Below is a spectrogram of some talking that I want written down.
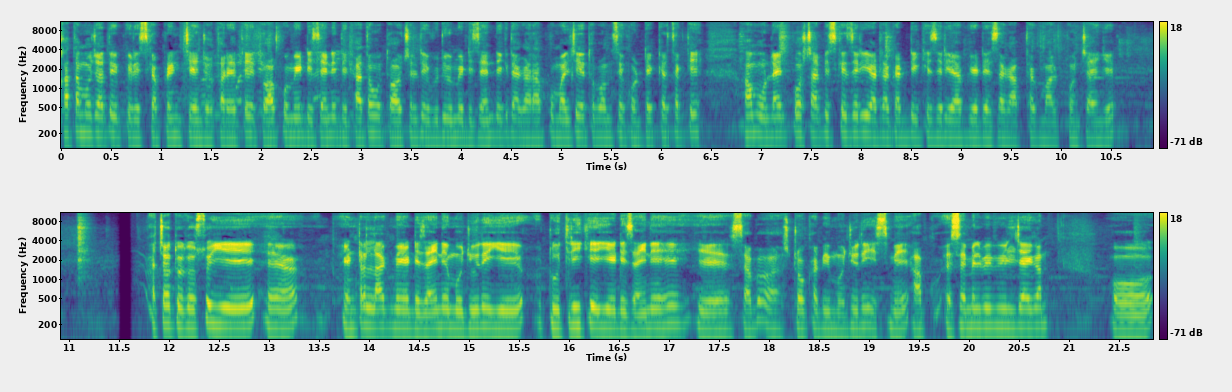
ख़त्म हो जाते हैं फिर इसका प्रिंट चेंज होता रहता है। तो आपको मैं डिज़ाइने दिखाता हूँ तो आप चलते वीडियो में डिज़ाइन देखते हैं। अगर आपको माल चाहिए तो हमसे कॉन्टैक्ट कर सकते हैं। हम ऑनलाइन पोस्ट ऑफ़िस के ज़रिए अड्रा गड्डी के ज़रिए आपके एड्रेस तक आप तक माल पहुँचाएँगे। अच्छा तो दोस्तों ये इंटरलॉक में डिज़ाइने मौजूद है, ये टू थ्री के ये डिज़ाइने हैं, ये सब स्टॉक अभी मौजूद है, इसमें आपको एस एम एल भी मिल जाएगा, और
